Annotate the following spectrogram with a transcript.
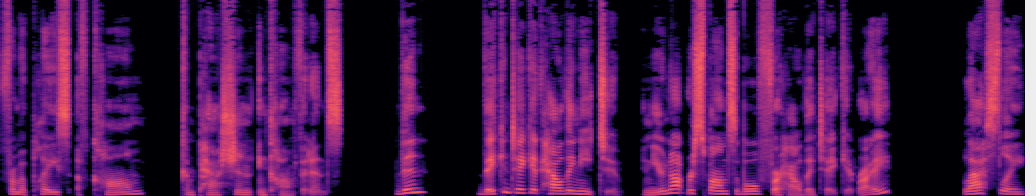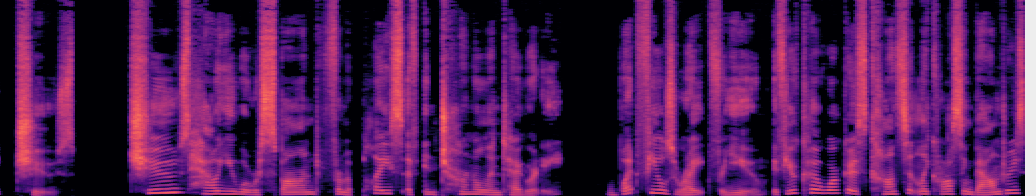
from a place of calm, compassion, and confidence. Then they can take it how they need to and you're not responsible for how they take it, right? Lastly, choose. Choose how you will respond from a place of internal integrity. What feels right for you? If your coworker is constantly crossing boundaries,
